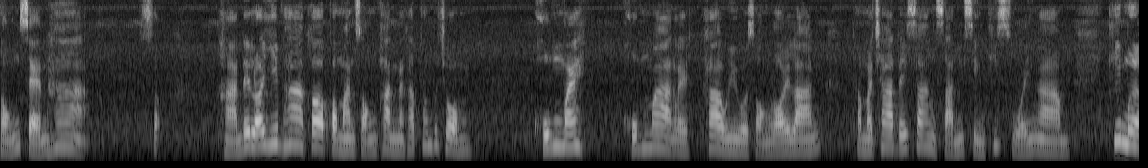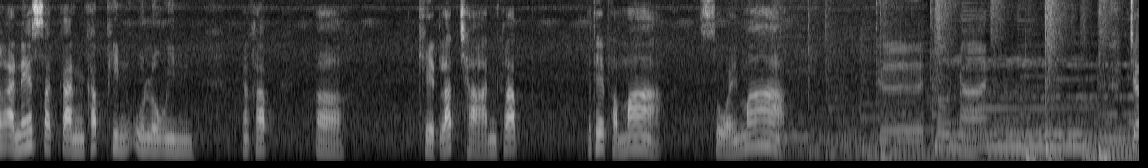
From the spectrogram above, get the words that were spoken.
สองแสนห้าหารได้ร้อยยี่ห้าก็ประมาณ2,000นะครับท่านผู้ชมคุ้มไหม คุ้มมากเลยค่าวิว200 ล้าน ธรรมชาติได้สร้างสรรค์สิ่งที่สวยงาม ที่เมืองอเนสกันครับพินอุลวินนะครับเเขตลัดฉานครับ ประเทศพม่าสวยมาก เธอเท่านั้น จะ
